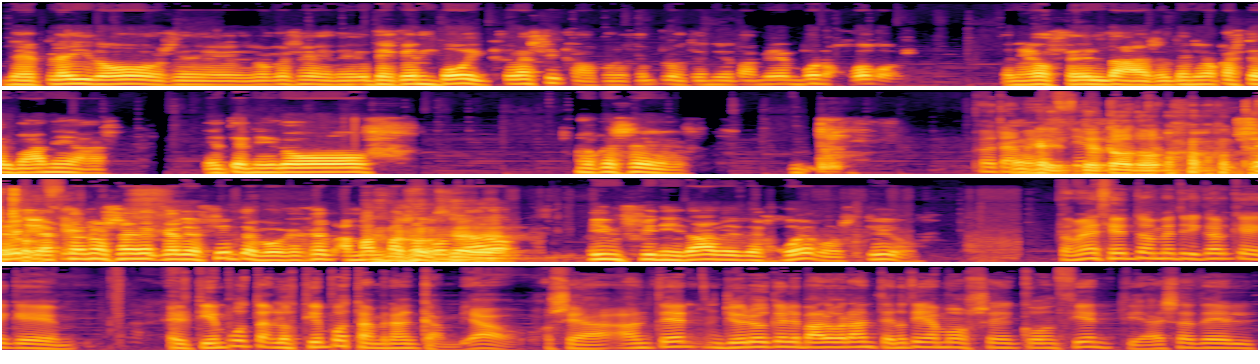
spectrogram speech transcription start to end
de Play 2, de, yo qué sé, de, de Game Boy clásica, por ejemplo, he tenido también buenos juegos. He tenido Zeldas, he tenido Castlevanias, he tenido, yo qué sé, también es De todo. Sí, es que no sé qué decirte, porque es que me han pasado lado infinidades de juegos, tío. También es cierto, Metrical, que, que el tiempo, los tiempos también han cambiado. O sea, antes, yo creo que el valor antes no teníamos eh, conciencia, esa del,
